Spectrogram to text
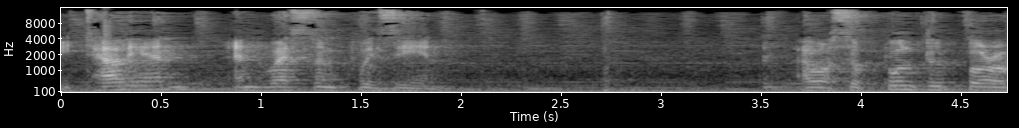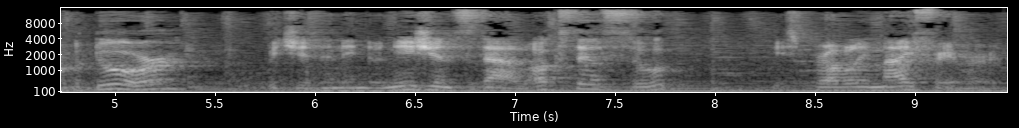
Italian, and Western cuisine. Our Sop Buntut Borobudur, which is an Indonesian style oxtail soup, is probably my favorite.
